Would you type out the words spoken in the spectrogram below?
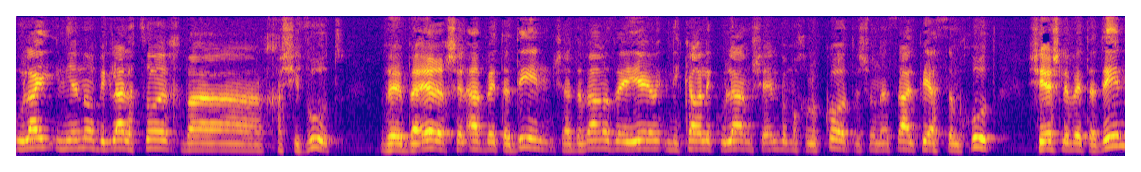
אולי עניינו בגלל הצורך בחשיבות ובערך של אב בית הדין, שהדבר הזה יהיה ניכר לכולם שאין בו מחלוקות ושהוא נעשה על פי הסמכות שיש לבית הדין,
